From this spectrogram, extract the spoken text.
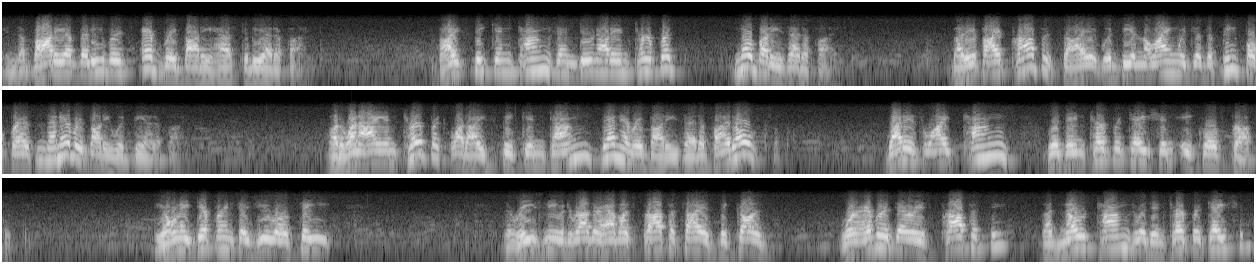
In the body of believers, everybody has to be edified. If I speak in tongues and do not interpret, nobody's edified. But if I prophesy, it would be in the language of the people present, and everybody would be edified. But when I interpret what I speak in tongues, then everybody's edified also. That is why tongues with interpretation equals prophecy. The only difference, as you will see, the reason he would rather have us prophesy is because wherever there is prophecy, but no tongues with interpretation,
